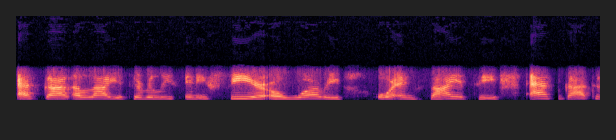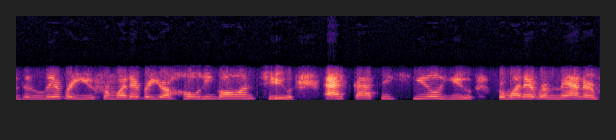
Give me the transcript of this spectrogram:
Ask God allow you to release any fear or worry or anxiety. Ask God to deliver you from whatever you're holding on to. Ask God to heal you from whatever manner of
